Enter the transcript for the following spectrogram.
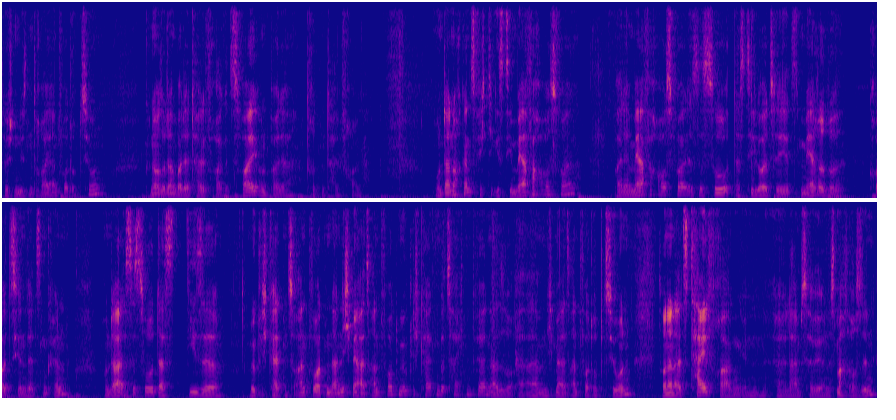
zwischen diesen drei Antwortoptionen. Genauso dann bei der Teilfrage 2 und bei der dritten Teilfrage. Und dann noch ganz wichtig ist die Mehrfachauswahl. Bei der Mehrfachauswahl ist es so, dass die Leute jetzt mehrere Kreuzchen setzen können. Und da ist es so, dass diese Möglichkeiten zu antworten dann nicht mehr als Antwortmöglichkeiten bezeichnet werden, also äh, nicht mehr als Antwortoptionen, sondern als Teilfragen in äh, Lime Survey. Und das macht auch Sinn,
